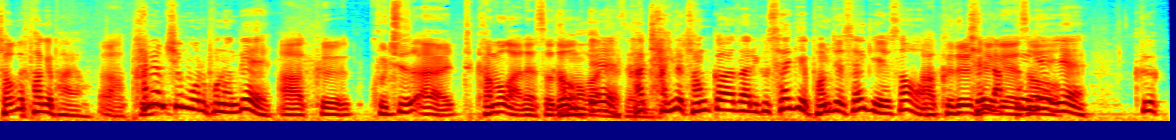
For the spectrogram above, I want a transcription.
저급하게 봐요. 아, 그, 파면 취음으로 보는데 아그 구치 아 감옥 안에서도 감옥 예, 자기들 전과다리 그 세계 범죄 세계에서 아, 그들 제일 세계에서. 나쁜 게 예, 그,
